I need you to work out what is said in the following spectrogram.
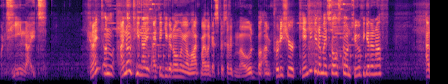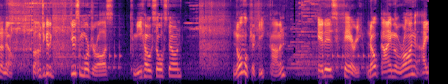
or Tea Knight. Can I, I know Tea Knight, I think you can only unlock by like a specific mode, but I'm pretty sure, can't you get in my Soul Stone too if you get enough? I don't know. But I'm just gonna do some more draws. Kumiho Soul Stone. Normal cookie, common. It is fairy. Nope, I'm wrong. I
